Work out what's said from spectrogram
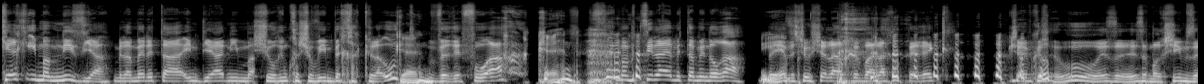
קירק עם אמניזיה מלמד את האינדיאנים שיעורים חשובים בחקלאות כן. ורפואה כן. וממציא להם את המנורה. באיזשהו שלב במהלך הפרק כשהם כזה או איזה איזה מרשים זה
